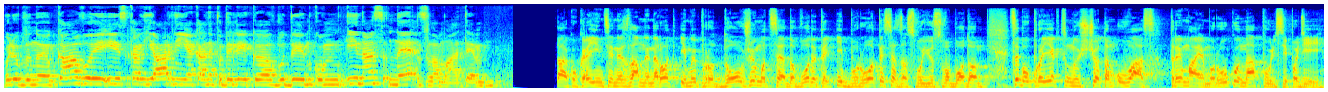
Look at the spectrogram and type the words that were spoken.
улюбленою кавою із кав'ярні, яка неподалік в будинку, і нас не зламати. Так, українці незламний народ, і ми продовжуємо це доводити і боротися за свою свободу. Це був проєкт. Ну що там у вас? Тримаємо руку на пульсі подій.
